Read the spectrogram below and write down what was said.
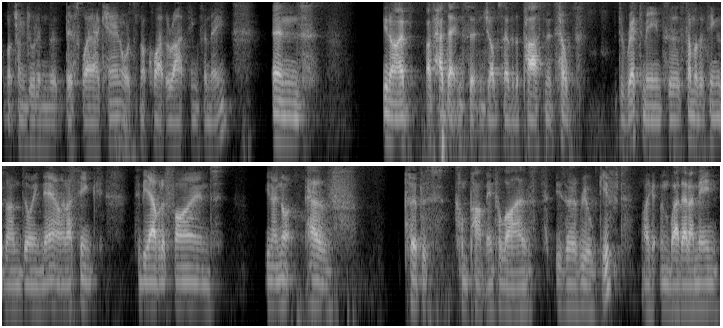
I'm not trying to do it in the best way I can, or it's not quite the right thing for me. And you know, I've I've had that in certain jobs over the past, and it's helped direct me into some of the things I'm doing now. And I think to be able to find, you know, not have purpose compartmentalized is a real gift. Like, and by that I mean,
